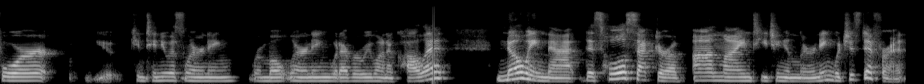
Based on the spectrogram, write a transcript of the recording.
for you, continuous learning remote learning whatever we want to call it knowing that this whole sector of online teaching and learning which is different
